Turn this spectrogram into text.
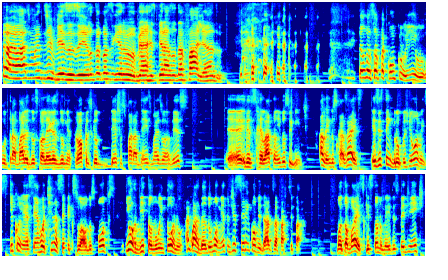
Eu, eu acho muito difícil, assim. Eu não tô conseguindo. Minha respiração tá falhando. Então, só para concluir o, o, trabalho dos colegas do Metrópolis, que eu deixo os parabéns mais uma vez, é, eles relatam ainda o seguinte: além dos casais, existem grupos de homens que conhecem a rotina sexual dos pontos e orbitam no entorno, aguardando o momento de serem convidados a participar. Motoboys que estão no meio do expediente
